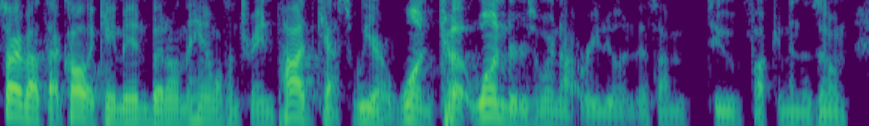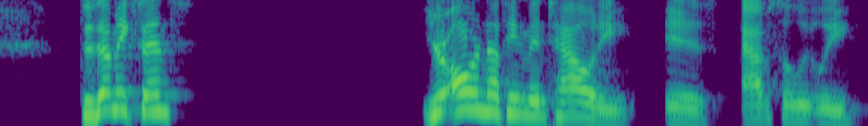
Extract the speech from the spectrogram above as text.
sorry about that call that came in, but on the Hamilton Trained podcast, we are one cut wonders. We're not redoing this. I'm too fucking in the zone. Does that make sense? Your all or nothing mentality is absolutely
